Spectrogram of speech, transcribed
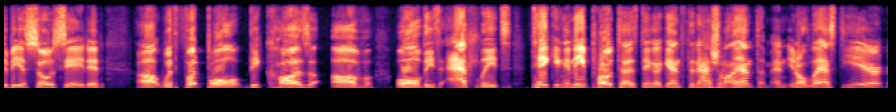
to be associated uh, with football because of all these athletes taking a knee protesting against the national anthem. And, you know, last year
